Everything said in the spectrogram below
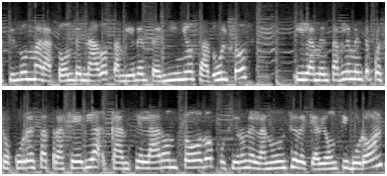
haciendo un maratón de nado también entre niños, adultos y lamentablemente pues ocurre esta tragedia, cancelaron todo, pusieron el anuncio de que había un tiburón,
